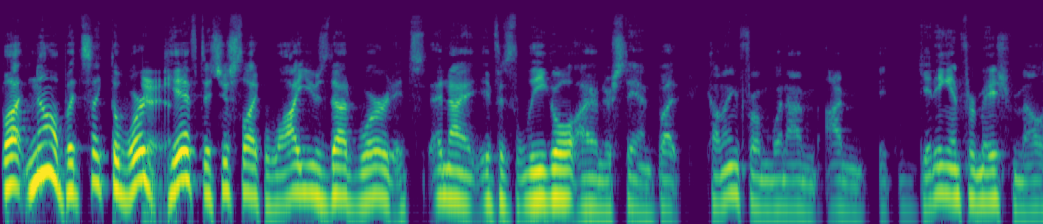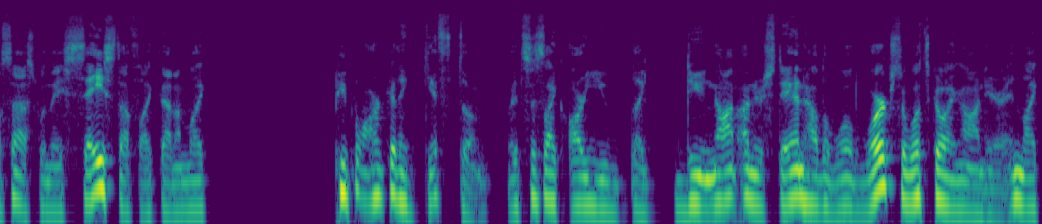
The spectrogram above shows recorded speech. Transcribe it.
but no, but it's like the word yeah, yeah. gift, it's just like why use that word? It's and I if it's legal, I understand. But coming from when I'm I'm getting information from LSS, when they say stuff like that, I'm like, people aren't going to gift them. It's just like, are you like, do you not understand how the world works or what's going on here? And like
